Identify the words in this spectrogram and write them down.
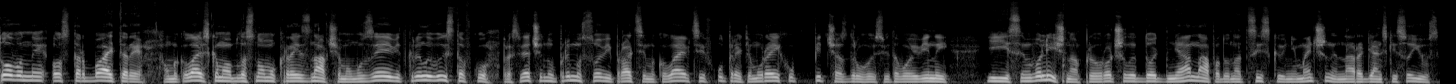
Хто остарбайтери? У Миколаївському обласному краєзнавчому музеї відкрили виставку, присвячену примусовій праці миколаївців у третьому рейху під час Другої світової війни. Її символічно приурочили до дня нападу нацистської Німеччини на радянський союз.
